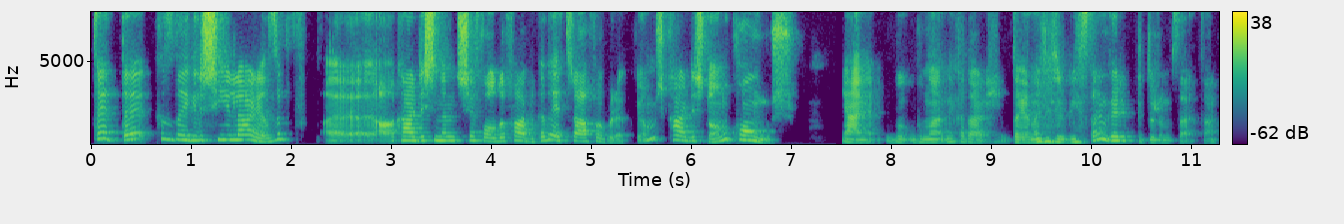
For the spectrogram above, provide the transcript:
Ted de kızla ilgili şiirler yazıp e, kardeşinin şef olduğu fabrikada etrafa bırakıyormuş. Kardeş de onu kovmuş. Yani bu, buna ne kadar dayanabilir bir insan garip bir durum zaten.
